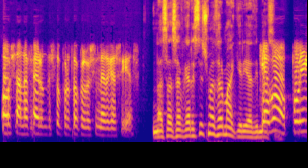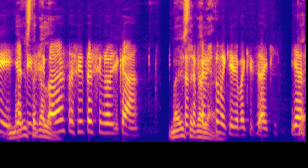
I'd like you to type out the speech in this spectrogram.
όσα αναφέρονται στο πρωτόκολλο συνεργασίας. Να σας ευχαριστήσουμε θερμά κυρία Δημάση. Και εγώ πολύ Να για είστε την καλά. συμπαράσταση ήταν συνολικά. Να είστε σας καλά. ευχαριστούμε κύριε Μπακιτζάκη. Γεια σας.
